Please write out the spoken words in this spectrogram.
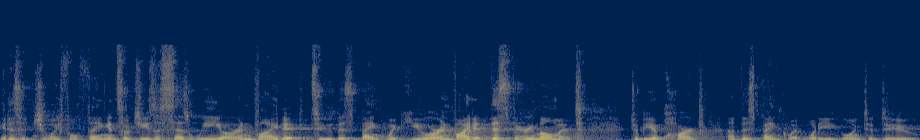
It is a joyful thing. And so Jesus says, We are invited to this banquet. You are invited this very moment to be a part of this banquet. What are you going to do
